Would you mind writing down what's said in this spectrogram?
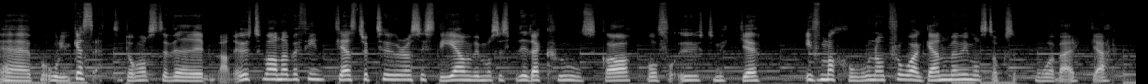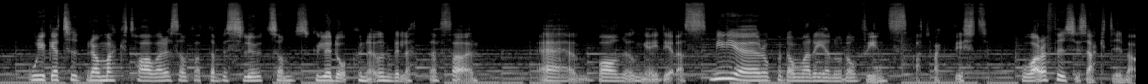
eh, på olika sätt. Då måste vi ibland utmana befintliga strukturer och system. Vi måste sprida kunskap och få ut mycket information om frågan, men vi måste också påverka olika typer av makthavare som fattar beslut som skulle då kunna underlätta för eh, barn och unga i deras miljöer och på de arenor de finns att faktiskt få vara fysiskt aktiva.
